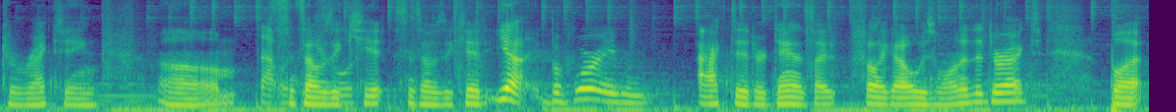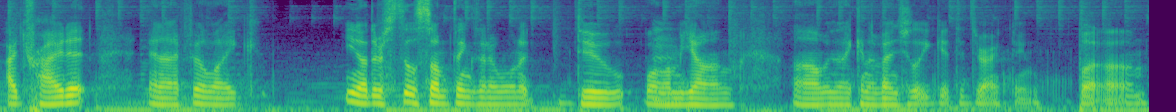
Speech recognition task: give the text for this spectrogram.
directing um, since I was cool. a kid. Since I was a kid, yeah. Before I even acted or danced, I felt like I always wanted to direct, but I tried it, and I feel like, you know, there's still some things that I want to do while I'm Mm. young, um, and I can eventually get to directing. But um,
